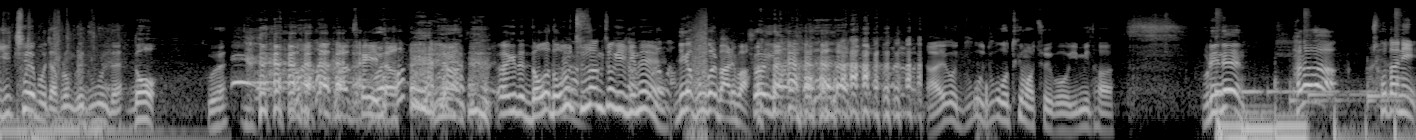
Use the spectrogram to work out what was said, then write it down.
유추해 보자. 그럼 왜 누군데? 너. 왜? 갑자기 너. 아 근데 너가 너무 추상적이긴 해. 네가 본 걸 말해봐. 아 이거 누구 누구 어떻게 맞춰 이거 이미 다 우리는 하나다. 초단이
